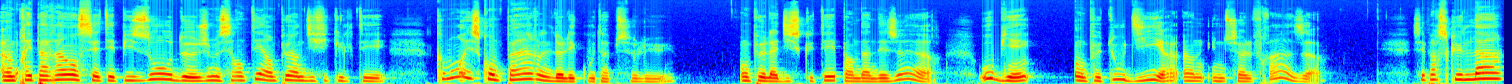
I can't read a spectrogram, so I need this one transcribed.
en préparant cet épisode, je me sentais un peu en difficulté. Comment est-ce qu'on parle de l'écoute absolue? On peut la discuter pendant des heures, ou bien on peut tout dire en une seule phrase. C'est parce que là,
